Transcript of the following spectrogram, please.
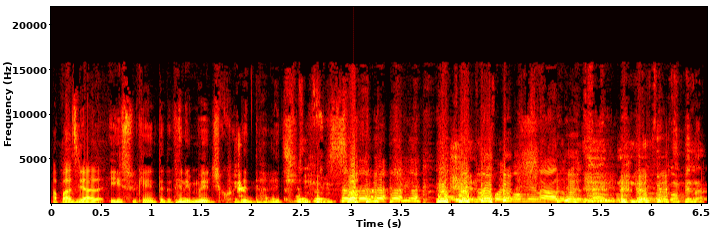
Rapaziada, isso que é entretenimento de qualidade. Só... não foi combinado, pessoal. Não foi combinado.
